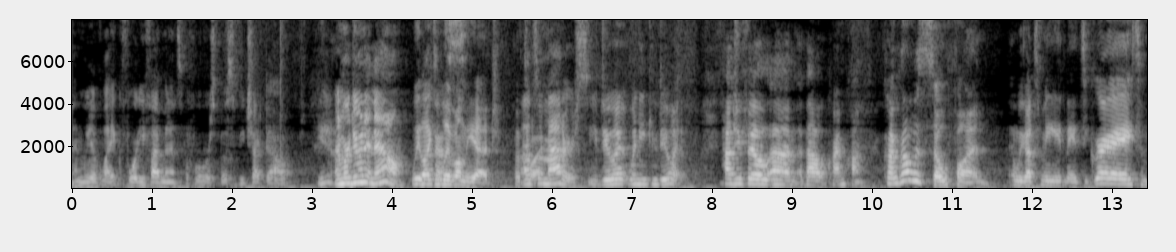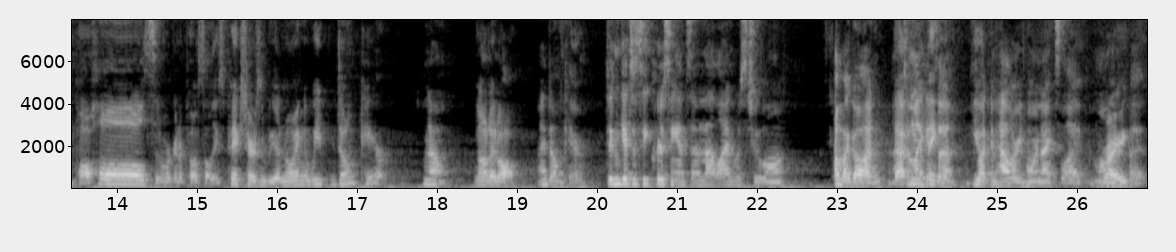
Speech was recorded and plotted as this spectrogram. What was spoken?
and we have like 45 minutes before we're supposed to be checked out. Yeah. And we're doing it now. We like to live on the edge. That's, That's what matters. You do it when you can do it. How'd you feel um, about CrimeCon? CrimeCon was so fun. And we got to meet Nancy Grace and Paul Holes, and we're going to post all these pictures and be annoying, and we don't care. No, Not at all. I don't care. Didn't get to see Chris Hansen. That line was too long. Oh my God. That like it's a you, fucking Halloween Horror Nights light. Right. But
